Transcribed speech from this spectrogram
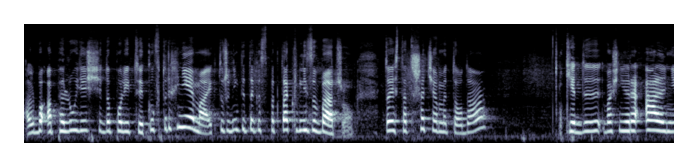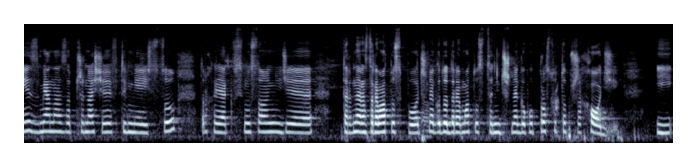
Albo apeluje się do polityków, których nie ma i którzy nigdy tego spektaklu nie zobaczą. To jest ta trzecia metoda, kiedy właśnie realnie zmiana zaczyna się w tym miejscu, trochę jak w sinusoidzie trenera z dramatu społecznego do dramatu scenicznego, po prostu to przechodzi. I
